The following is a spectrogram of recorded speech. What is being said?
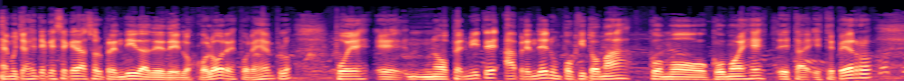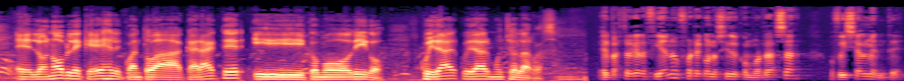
hay mucha gente que se queda sorprendida de, los colores, por ejemplo, pues eh, nos permite aprender un poquito más cómo, es este, perro, eh, lo noble que es en cuanto a carácter y, como digo, cuidar, cuidar mucho la raza. El pastor grafiano fue reconocido como raza oficialmente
